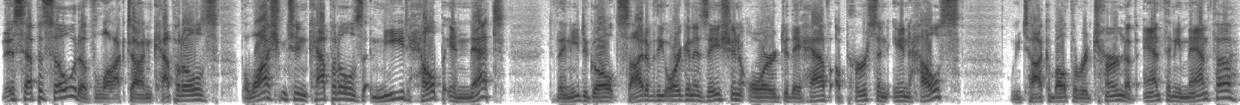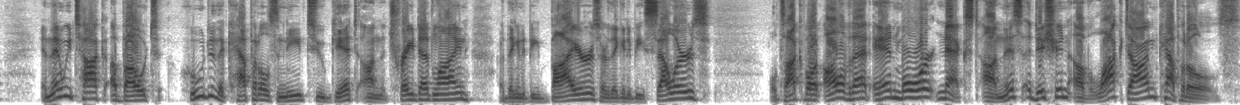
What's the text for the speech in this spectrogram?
This episode of Locked On Capitals, the Washington Capitals need help in net. Do they need to go outside of the organization or do they have a person in house? We talk about the return of Anthony Mantha, and then we talk about who do the Capitals need to get on the trade deadline? Are they going to be buyers? Are they going to be sellers? We'll talk about all of that and more next on this edition of Locked On Capitals.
